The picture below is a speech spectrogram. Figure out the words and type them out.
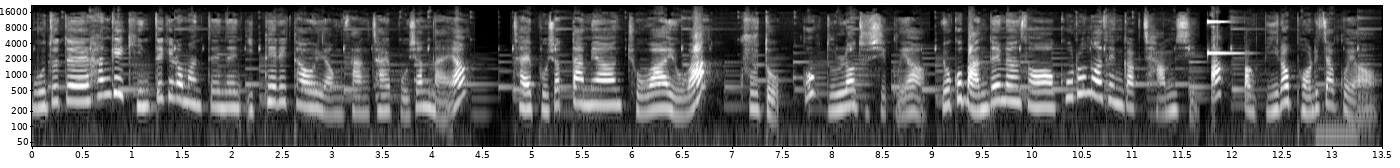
모두들 한개 긴뜨기로만 뜨는 이태리 타올 영상 잘 보셨나요? 잘 보셨다면 좋아요와 구독 꼭 눌러주시고요. 요거 만들면서 코로나 생각 잠시 빡빡 밀어버리자고요.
